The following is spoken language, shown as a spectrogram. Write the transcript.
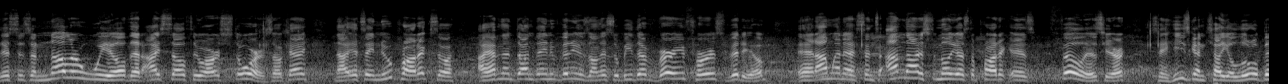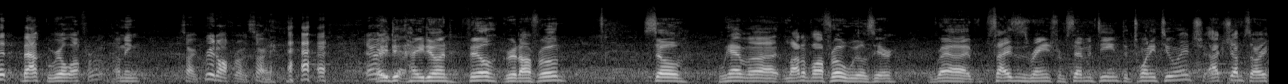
This is another wheel that I sell through our stores, okay? Now, it's a new product, so I haven't done any videos on this. It'll be the very first video. And I'm gonna, since I'm not as familiar as the product as Phil is here, so he's gonna tell you a little bit about Grill Off Road. I mean, sorry, Grid Off Road, sorry. how, you do, how you doing? Phil, Grid Off Road. So we have a lot of off-road wheels here. Uh, sizes range from 17 to 22 inch. Actually, I'm sorry,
